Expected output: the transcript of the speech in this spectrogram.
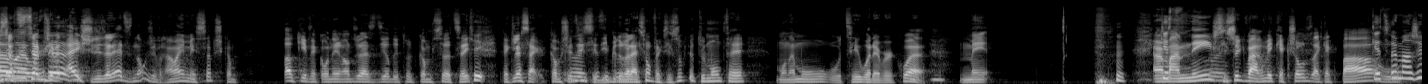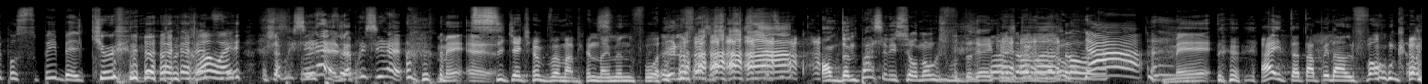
sorti ouais, ça, puis Hey, je suis désolé, elle dit non, j'ai vraiment aimé ça. Puis je suis comme, OK, fait qu'on est rendu à se dire des trucs comme ça, tu sais. Fait que là, ça, comme je te Ouais, dis, c'est début cool. de relation. Fait que c'est sûr que tout le monde fait mon amour ou, tu sais, whatever quoi. Mais un moment donné, ouais. c'est sûr qu'il va arriver quelque chose à quelque part. Qu'est-ce que tu veux manger pour souper? Belle queue? Ouais, ouais. J'apprécierais, j'apprécierais. Mais euh, Si quelqu'un pouvait m'appeler de même une fois. une fois, c'est- c'est- on me donne pas assez les surnoms que je voudrais que je donne aux autres. Ah! Mais hey, t'as tapé dans le fond comme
